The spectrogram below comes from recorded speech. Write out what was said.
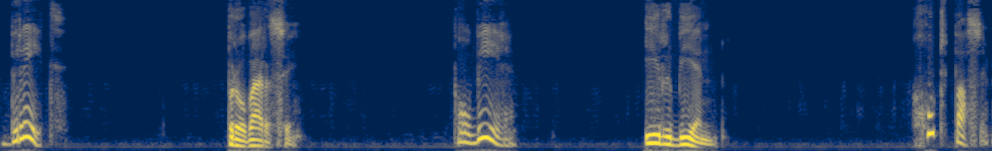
breed, Probarse. proberen, Ir bien. goed passen,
